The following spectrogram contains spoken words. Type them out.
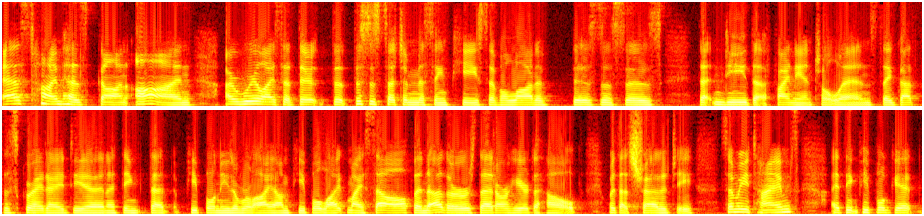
as time has gone on i realized that there that this is such a missing piece of a lot of businesses that need that financial lens. They've got this great idea, and I think that people need to rely on people like myself and others that are here to help with that strategy. So many times, I think people get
